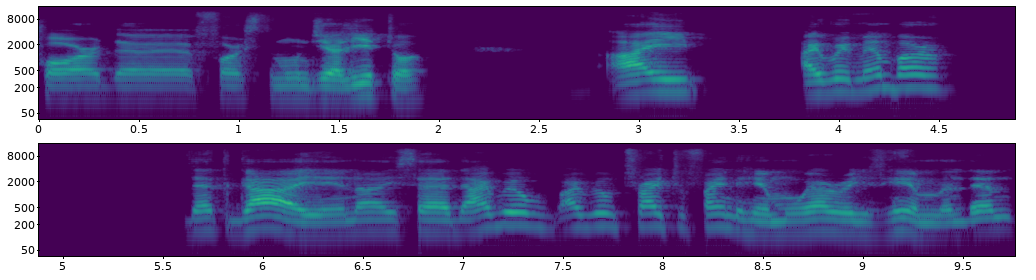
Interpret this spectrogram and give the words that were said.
for the first Mundialito, I I remember that guy and I said I will I will try to find him. Where is him? And then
